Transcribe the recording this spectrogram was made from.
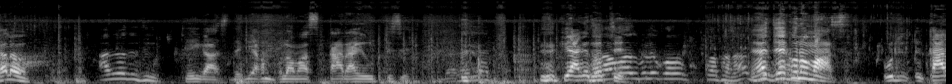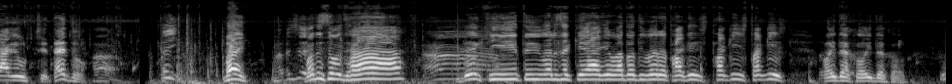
হ্যালো। আমিও দিছি। ঠিক আছে দেখি এখন ভোলা মাছ কার আগে উঠতেছে। কে আগে ধরছে? মাছ বলে ক- কথা না। হ্যাঁ যে কোনো মাছ। উঠ- কার আগে উঠছে তাই তো? হ্যাঁ। ভাই মাতিছে? বাদিছে বাদিছে হ্যাঁ। আহ, দেখি তুই বলিস কে আগে বাদাতি পারে থাকিস থাকিস থাকিস। ওই দেখো ওই দেখো। ও।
